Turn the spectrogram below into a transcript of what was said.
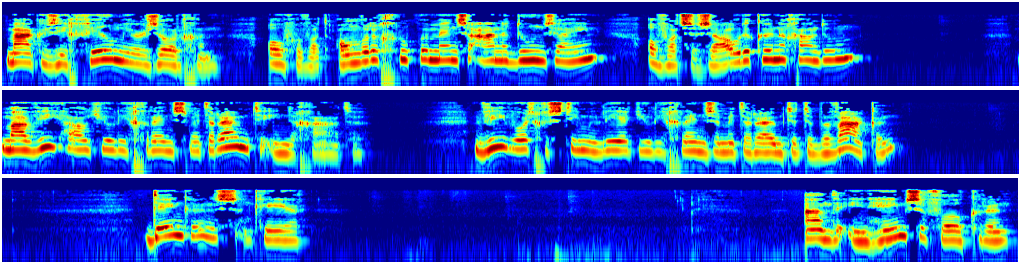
maken zich veel meer zorgen over wat andere groepen mensen aan het doen zijn of wat ze zouden kunnen gaan doen. Maar wie houdt jullie grens met ruimte in de gaten? Wie wordt gestimuleerd jullie grenzen met de ruimte te bewaken? Denk eens een keer aan de inheemse volkeren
